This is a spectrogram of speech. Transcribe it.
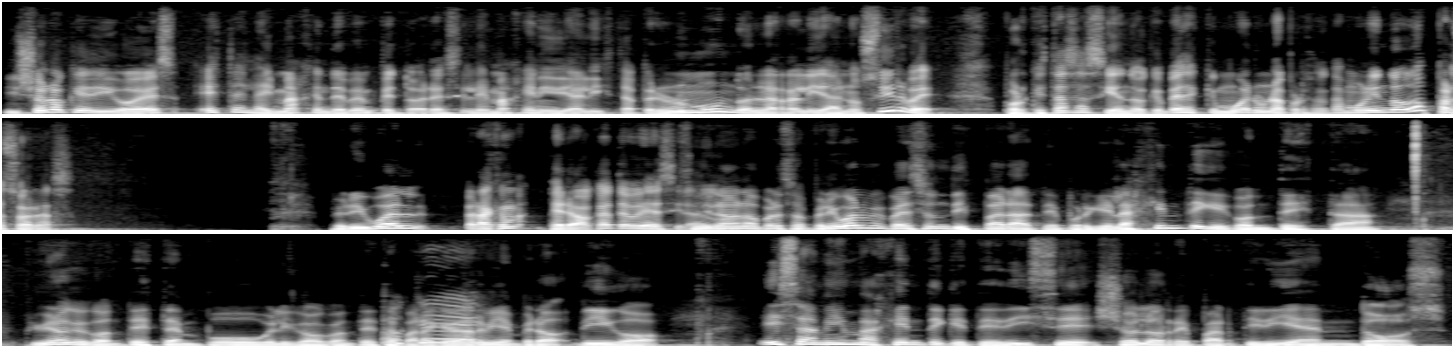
y yo lo que digo es, esta es la imagen de Ben Petora, es la imagen idealista, pero en un mundo en la realidad no sirve, porque estás haciendo que en vez de que muera una persona, están muriendo dos personas. Pero igual, Pero acá, pero acá te voy a decir Sí, algo. no, no, por eso. Pero igual me parece un disparate, porque la gente que contesta, primero que contesta en público, contesta para quedar bien, pero digo, esa misma gente que te dice yo lo repartiría en dos,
